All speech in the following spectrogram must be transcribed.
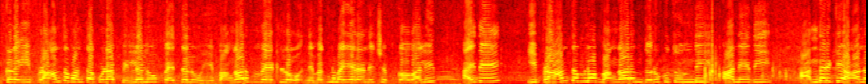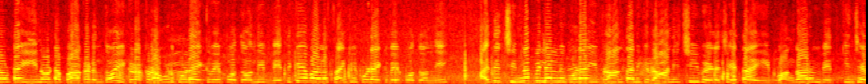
ఇక్కడ ఈ ప్రాంతం అంతా కూడా పిల్లలు పెద్దలు ఈ బంగారపు వేటలో నిమగ్నమయ్యారని చెప్పుకోవాలి. అయితే ఈ ప్రాంతంలో బంగారం దొరుకుతుంది అనేది అందరికీ ఆ నోట ఈ నోట పాకడంతో ఇక్కడ క్రౌడ్ కూడా ఎక్కువైపోతోంది వెతికే వాళ్ళ సంఖ్య కూడా ఎక్కువైపోతుంది. అయితే చిన్న పిల్లల్ని కూడా ఈ ప్రాంతానికి రానిచ్చి వీళ్ళ చేత ఈ బంగారం వెతికించే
